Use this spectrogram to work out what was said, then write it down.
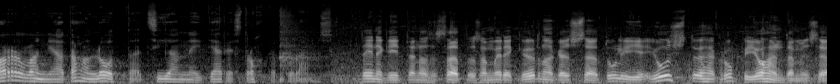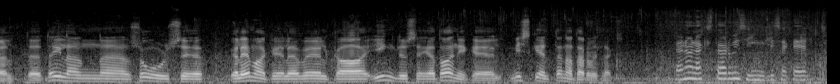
arvan ja tahan loota, et siia on neid järjest rohkem tulemas. teine giid tänases saates on Merike Ürna, kes tuli just ühe grupi juhendamiselt. Teil on äh, suus peale emakeele veel ka inglise ja taani keel. mis keelt täna tarvis läks? täna läks tarvis inglise keelt.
